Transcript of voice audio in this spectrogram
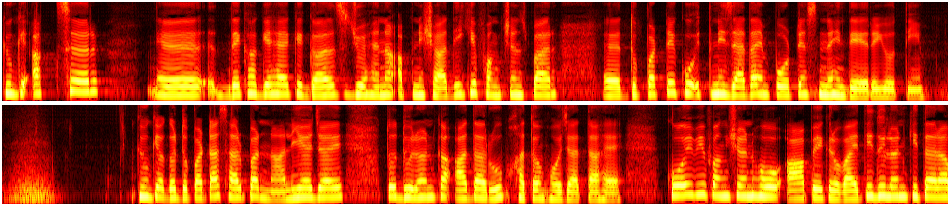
क्योंकि अक्सर देखा गया है कि गर्ल्स जो है ना, अपनी शादी के फ़ंक्शंस पर दुपट्टे को इतनी ज़्यादा इम्पोर्टेंस नहीं दे रही होती। क्योंकि अगर दुपट्टा सर पर ना लिया जाए तो दुल्हन का आधा रूप ख़त्म हो जाता है। कोई भी फ़ंक्शन हो, आप एक रवायती दुल्हन की तरह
